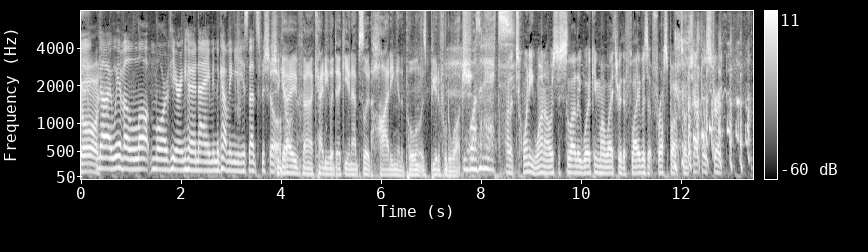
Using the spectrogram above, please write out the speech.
God. No, we have a lot more of hearing her name in the coming years, that's for sure. She gave uh, Katie Ledecky an absolute hiding in the pool, and it was beautiful to watch. Wasn't it? At 21, I was just slowly working my way through the flavours at Frostbites on Chapel Street.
